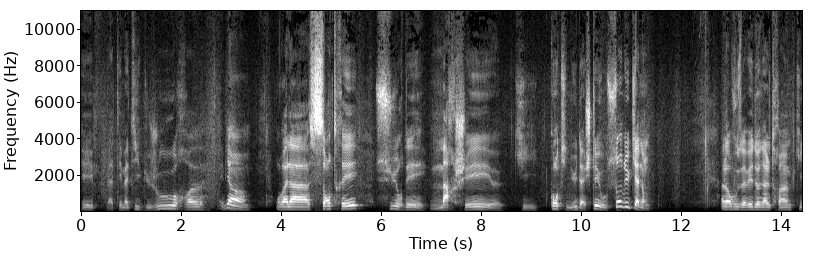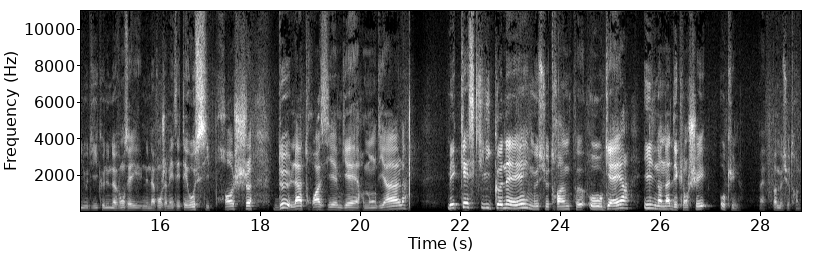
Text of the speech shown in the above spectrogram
Et la thématique du jour, euh, eh bien, on va la centrer sur des marchés qui continuent d'acheter au son du canon. Alors vous avez Donald Trump qui nous dit que nous n'avons jamais été aussi proches de la troisième guerre mondiale. Mais qu'est-ce qu'il y connaît, M. Trump, aux guerres? Il n'en a déclenché aucune. Ouais, pas M. Trump.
